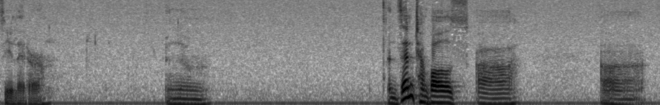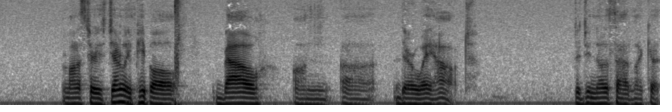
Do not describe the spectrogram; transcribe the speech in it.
see you later. And, um, in Zen temples, uh, uh, monasteries, generally people bow on uh, their way out. Did you notice that, like at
